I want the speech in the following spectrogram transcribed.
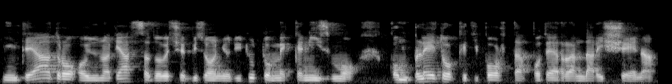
in teatro o in una piazza dove c'è bisogno di tutto un meccanismo completo che ti porta a poter andare in scena.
